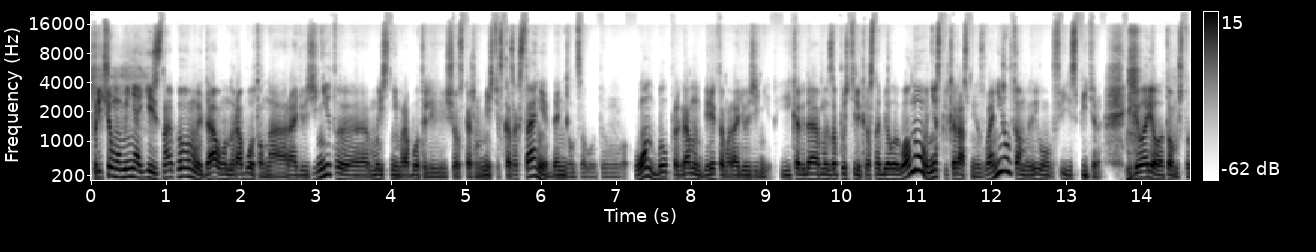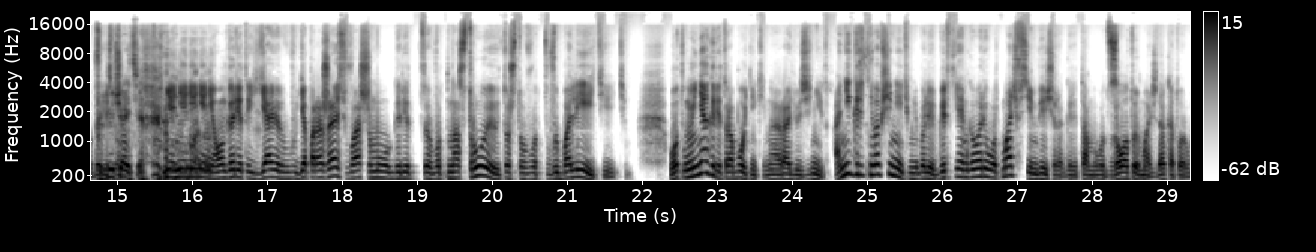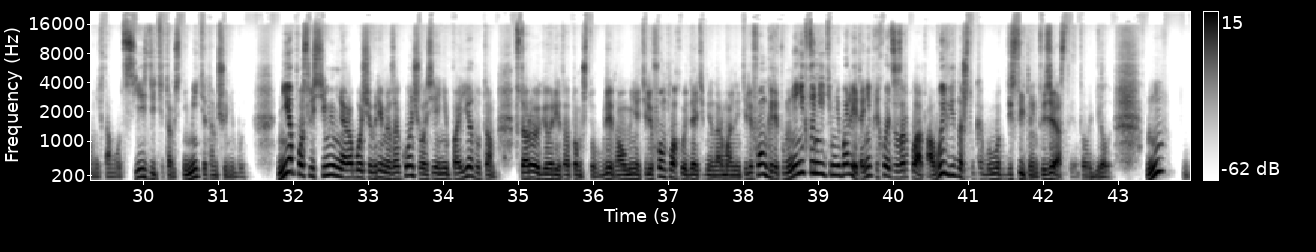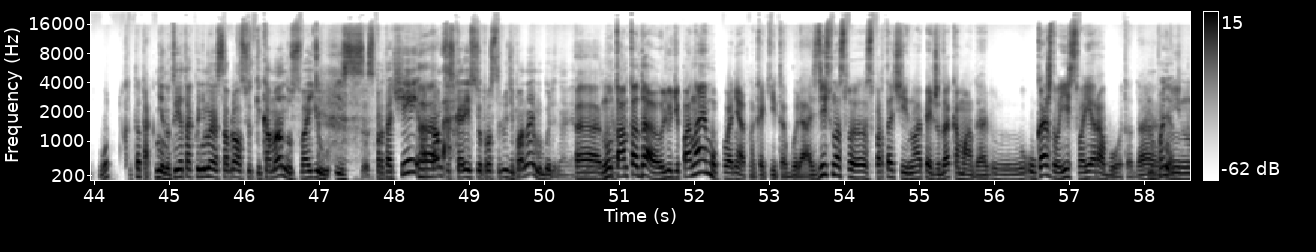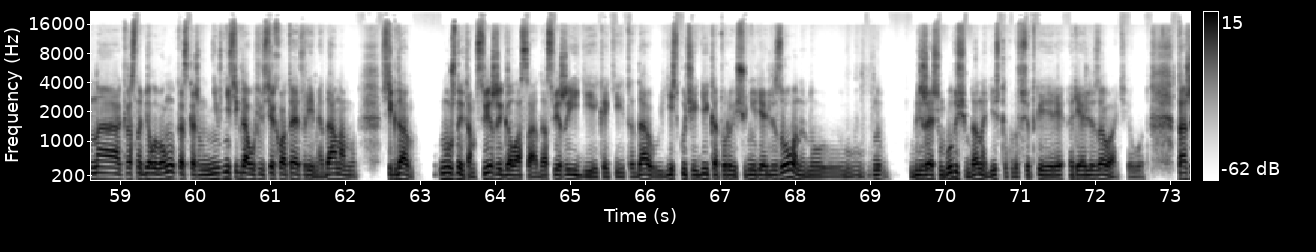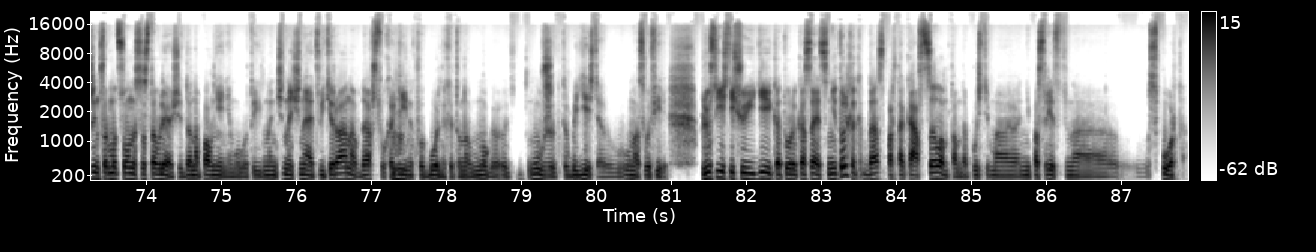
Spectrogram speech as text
Причем у меня есть знакомый, да, он работал на радио «Зенит», э, мы с ним работали еще, скажем, вместе в Казахстане, Данил зовут его, он был программным директором радио «Зенит». И когда мы запустили «Красно-белую волну», он несколько раз мне звонил там из Питера и говорил о том, что... Да, Выключайте. Не-не-не, он говорит, я, я поражаюсь вашему, говорит, вот настрою, и то, что вот вы болеете этим. Вот у меня, говорит, работники на радио «Зенит», они, говорит, не вообще не этим не болеют. Говорит, я им говорю, вот матч в 7 вечера, говорит, там вот золотой матч, да, который у них там, вот съездите, там снимите, там что-нибудь. Не, после 7 у меня рабочее время закончилось, я не поеду там. Второй говорит о том, что, блин, а у меня телефон плохой, дайте мне нормальный телефон. Говорит, у меня никто не этим не болеет, они приходят за зарплату. А вы, видно, что как бы вот действительно энтузиасты этого дела. Ну, вот как-то так. Не, ну ты, я так понимаю, собрал все-таки команду свою из спартачей, а, а там-то, скорее всего, просто люди по найму были, наверное. А, ну, там-то, да, люди по найму, понятно, какие-то были. А здесь у нас э, спартачи, ну, опять же, да, команда. Э, у каждого есть своя работа, да. Ну, понятно. И на красно-белую волну, так скажем, не, не всегда у всех хватает времени, да, нам всегда нужны там свежие голоса, да, свежие идеи какие-то, да, есть куча идей, которые еще не реализованы, но ну, в ближайшем будущем, да, надеюсь, как-то все-таки ре- реализовать. Вот. Та же информационная составляющая, да, наполнением, вот, и начиная от ветеранов, да, что хоккейных, mm-hmm. футбольных, это намного, ну, уже как бы есть а, у нас в эфире. Плюс есть еще идеи, которые касаются не только, да, Спартака, а в целом, там, допустим, а, непосредственно спорта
